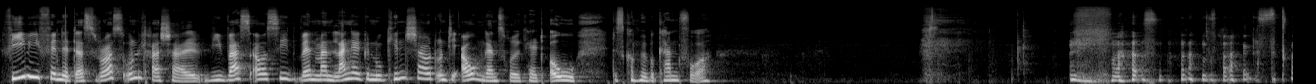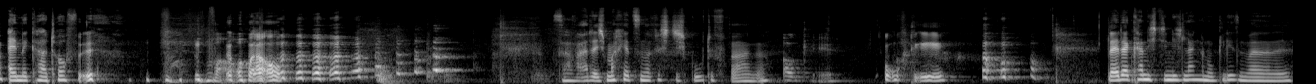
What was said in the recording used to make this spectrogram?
Phoebe findet, dass Ross Ultraschall wie was aussieht, wenn man lange genug hinschaut und die Augen ganz ruhig hält. Oh, das kommt mir bekannt vor. Was sagst du? Eine Kartoffel. Wow. Wow. So, warte, ich mache jetzt eine richtig gute Frage. Okay. Okay. Leider kann ich die nicht lang genug lesen, weil.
